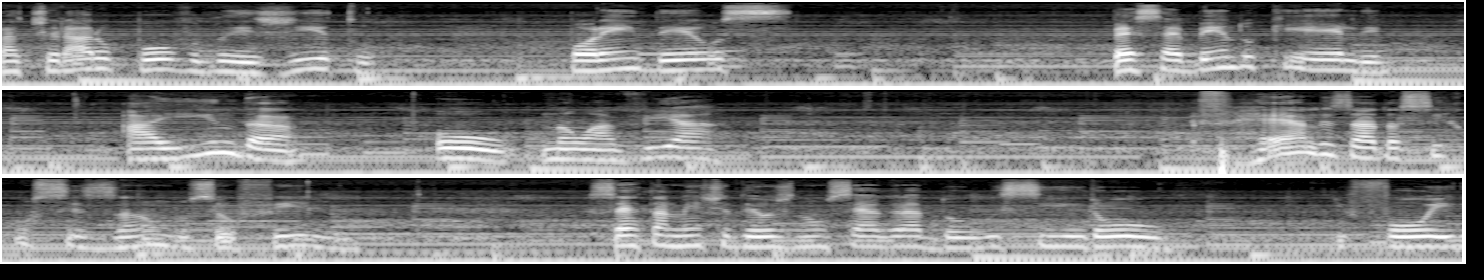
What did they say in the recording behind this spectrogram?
para tirar o povo do Egito, porém Deus, percebendo que ele ainda ou não havia realizado a circuncisão do seu filho, certamente Deus não se agradou e se irou e foi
